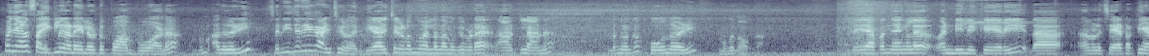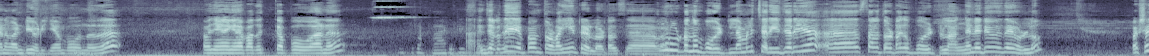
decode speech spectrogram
അപ്പോൾ ഞങ്ങൾ സൈക്കിൾ കടയിലോട്ട് പോകാൻ പോവാണ്. അപ്പം അതുവഴി ചെറിയ ചെറിയ കാഴ്ചകൾ വലിയ കാഴ്ചകളൊന്നും അല്ല നമുക്ക് ഇവിടെ നാട്ടിലാണ്. അപ്പം നമുക്ക് പോകുന്ന വഴി നമുക്ക് നോക്കാം. ദേ അപ്പം ഞങ്ങൾ വണ്ടിയിൽ കയറി ദാ നമ്മൾ ചേട്ടത്തിയാണ് വണ്ടി ഓടിക്കാൻ പോകുന്നത്. അപ്പം ഞങ്ങൾ ഇങ്ങനെ പതുക്കെ പോവാണ്. ചെറുത് ഇപ്പം തുടങ്ങിയിട്ടേ ഉള്ളൂ കേട്ടോ. റൂട്ടൊന്നും പോയിട്ടില്ല. നമ്മൾ ചെറിയ ചെറിയ സ്ഥലത്തോട്ടൊക്കെ പോയിട്ടുള്ളൂ. അങ്ങനെ ഒരു ഇതേ ഉള്ളൂ. പക്ഷെ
